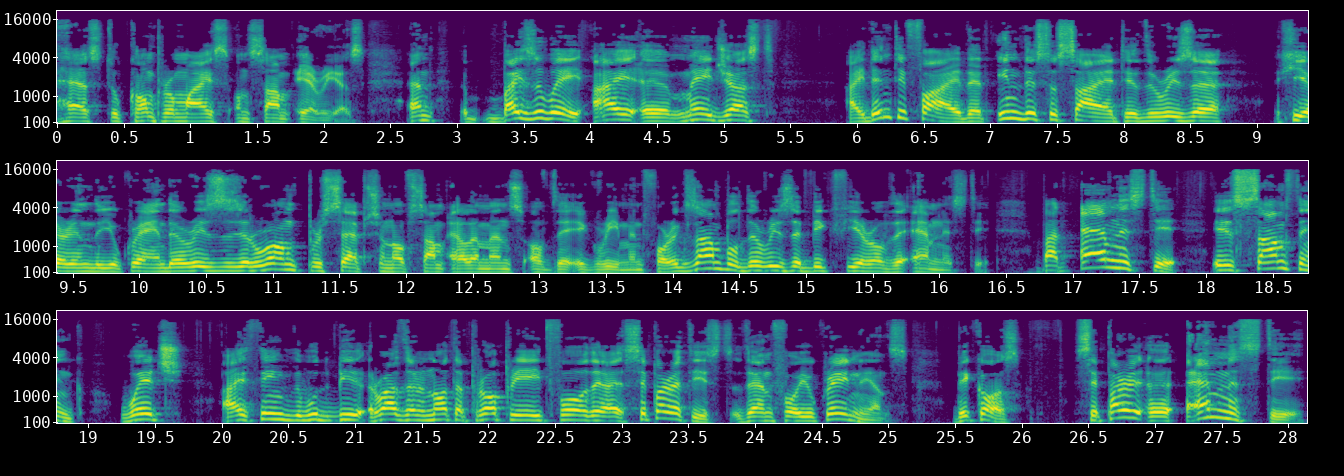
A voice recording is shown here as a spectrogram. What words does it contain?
has to compromise on some areas. And uh, by the way, I uh, may just identify that in the society there is a here in the Ukraine, there is a wrong perception of some elements of the agreement. For example, there is a big fear of the amnesty. But amnesty is something which I think would be rather not appropriate for the separatists than for Ukrainians. Because uh, amnesty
